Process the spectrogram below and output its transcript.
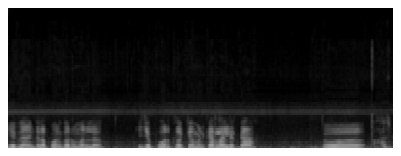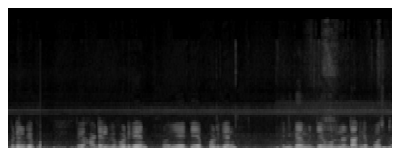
एकदा त्याला फोन करून म्हणलं की जे पोर तुला पेमेंट करायला लागलेत का? तो हॉस्पिटल बी फो- तो हॉटेल बी फोडी देन तो हे ते फोडी देन त्यांनी कमी ते उडणं टाकले पोस्ट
